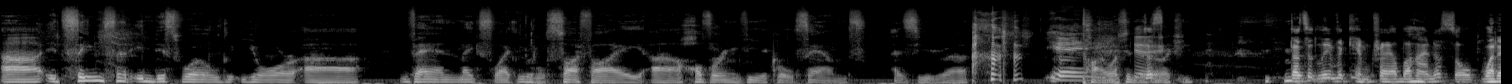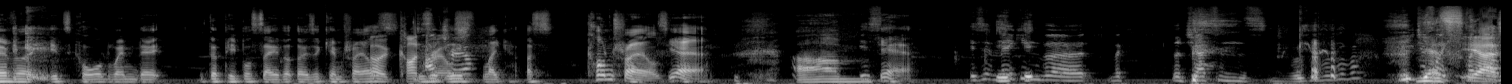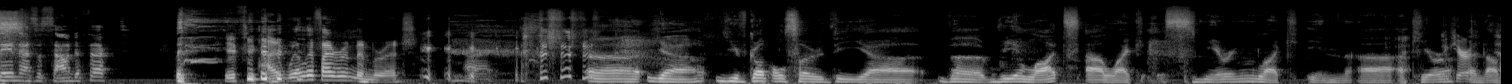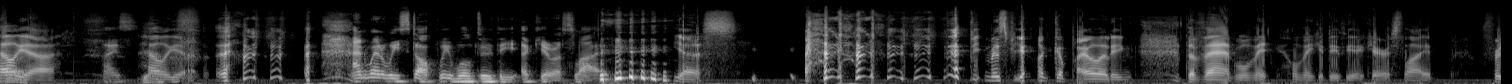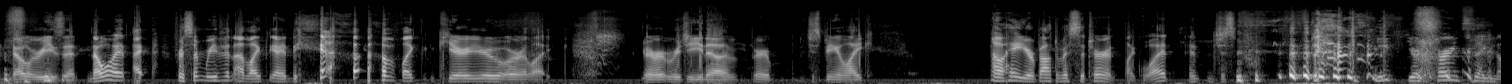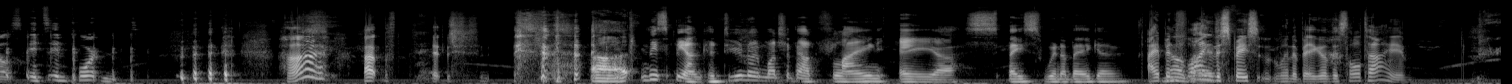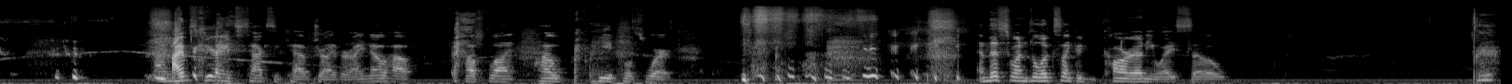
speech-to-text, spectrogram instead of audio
Uh, it seems that in this world, your uh, van makes like little sci-fi uh, hovering vehicle sounds as you uh, Yay! pilot in the Yeah. direction. Does it leave a chemtrail behind us, or whatever it's called when the that people say that those are chemtrails? Oh, Is it contrails. just like a s- contrails? Yeah, Um, Is yeah. is it It- making it- the the the Jetsons? Can you just Yes. like put Yes. that in as a sound effect? If you I will if I remember it. Alright. uh, yeah, you've got also the uh, the rear lights are like smearing, like in uh, Akira, Akira- and other. Hell yeah. Nice. Hell yeah. And when we stop, we will do the Akira slide. yes. Miss Bianca piloting the van will make will make it do the Akira slide for no reason. no? I for some reason I like the idea of like Kiryu or like or Regina or just being like, "Oh hey, you're about to miss the turn." Like what? And just Keep your turn signals. It's important. huh? Uh, Uh, Miss Bianca, do you know much about flying a uh, space Winnebago? I've been No, flying I- the space Winnebago this whole time. I'm an I'm- experienced taxi cab driver. I know how how fly how vehicles work. and this one looks like a car anyway, so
